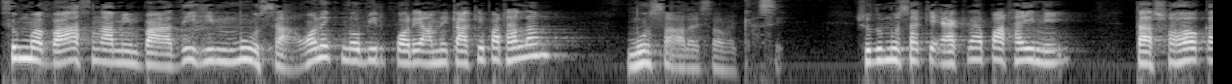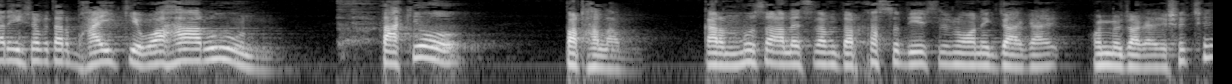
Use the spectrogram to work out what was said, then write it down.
সুম্মা বাস নামি বা বাদিহিম মুসা। অনেক নবীর পরে আমি কাকে পাঠালাম? মুসা আলাহিসের কাছে। শুধু মুসাকে একলা পাঠাইনি, তার সহকারী হিসাবে তার ভাইকে ওয়াহারুন, তাকেও পাঠালাম। কারণ মুসা আল্লাহ ইসলাম দরখাস্ত দিয়েছিলেন অনেক জায়গায়, অন্য জায়গায় এসেছে।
